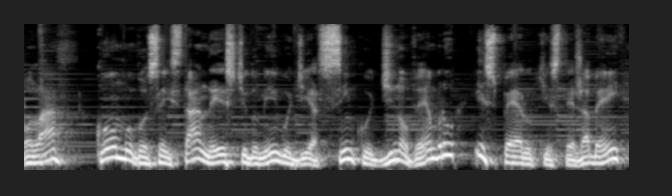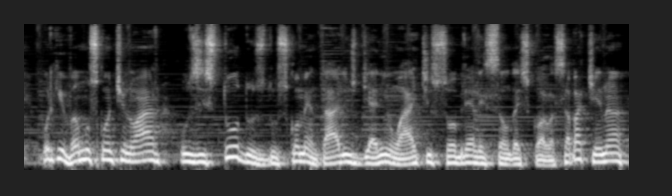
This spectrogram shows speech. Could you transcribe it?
Olá, como você está neste domingo, dia 5 de novembro? Espero que esteja bem, porque vamos continuar os estudos dos comentários de Ellen White sobre a lição da escola sabatina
